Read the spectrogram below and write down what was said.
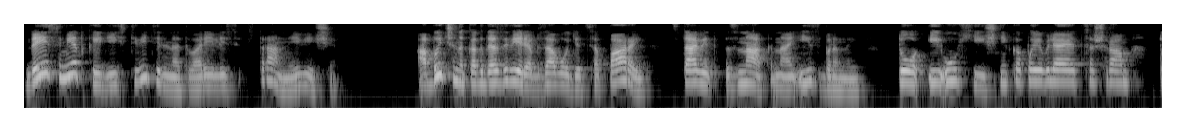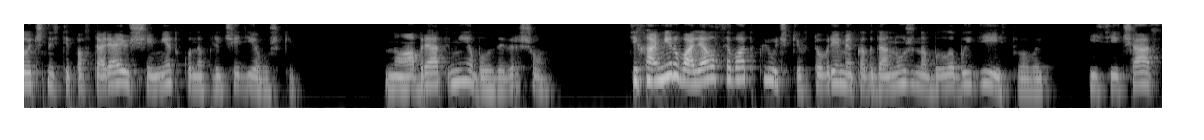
Да и с меткой действительно творились странные вещи. Обычно, когда зверь обзаводится парой, ставит знак на избранный, то и у хищника появляется шрам, точности повторяющий метку на плече девушки. Но обряд не был завершен. Тихомир валялся в отключке в то время, когда нужно было бы действовать. И сейчас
